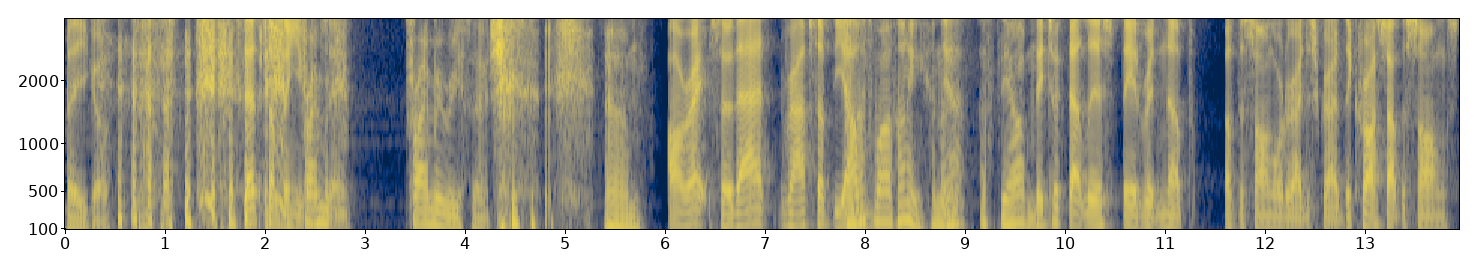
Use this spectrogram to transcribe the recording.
There you go. That's something you can say. Primary research. um, All right, so that wraps up the and album. that's Wild Honey. And then Yeah. that's the album. They took that list they had written up of the song order I described. They crossed out the songs,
